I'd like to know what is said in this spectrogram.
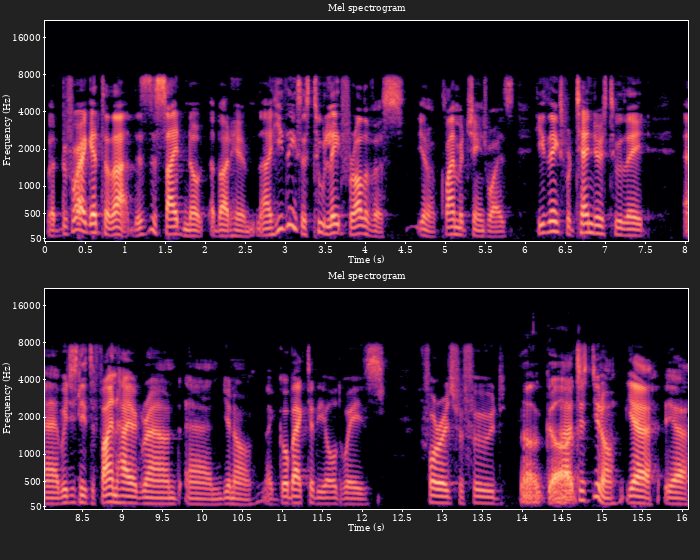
But before I get to that, this is a side note about him. Now, he thinks it's too late for all of us, you know, climate change wise. He thinks we're 10 years too late, and we just need to find higher ground and, you know, like go back to the old ways, forage for food. Oh, Uh, God. just, you know, yeah, yeah.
